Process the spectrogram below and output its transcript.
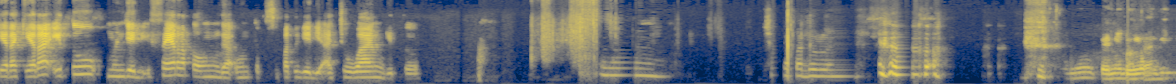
Kira-kira itu menjadi fair atau enggak untuk seperti jadi acuan gitu? Hmm. Siapa dulu? Ini Penny dulu mungkin.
